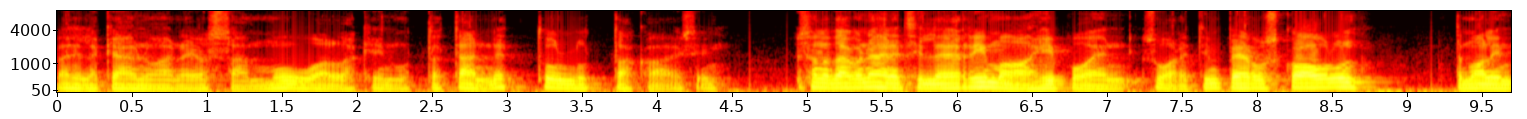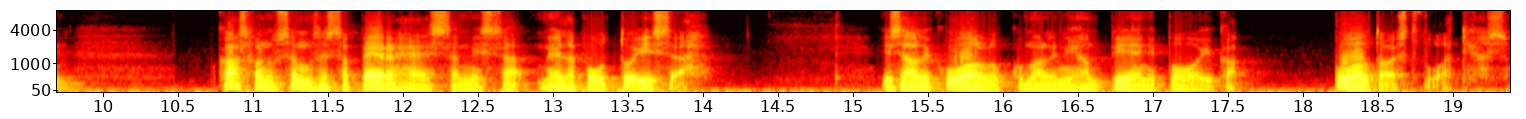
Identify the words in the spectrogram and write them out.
välillä käynyt aina jossain muuallakin, mutta tänne tullut takaisin. Sanotaanko näin, että silleen rimaa hipoen suoritin peruskoulun. Että mä olin kasvanut semmoisessa perheessä, missä meillä puuttui isä. Isä oli kuollut, kun mä olin ihan pieni poika, puolitoistavuotias.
